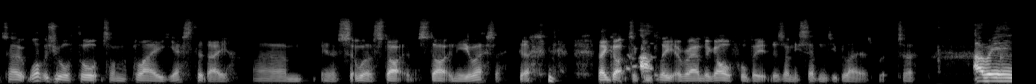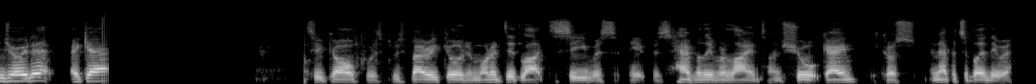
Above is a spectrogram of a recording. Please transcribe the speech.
So, what was your thoughts on the play yesterday? Um, you know, so, well, start start in the US. they got to complete a round of golf, albeit there's only seventy players. But uh, I really enjoyed it. Again, to golf was was very good, and what I did like to see was it was heavily reliant on short game because inevitably they were,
